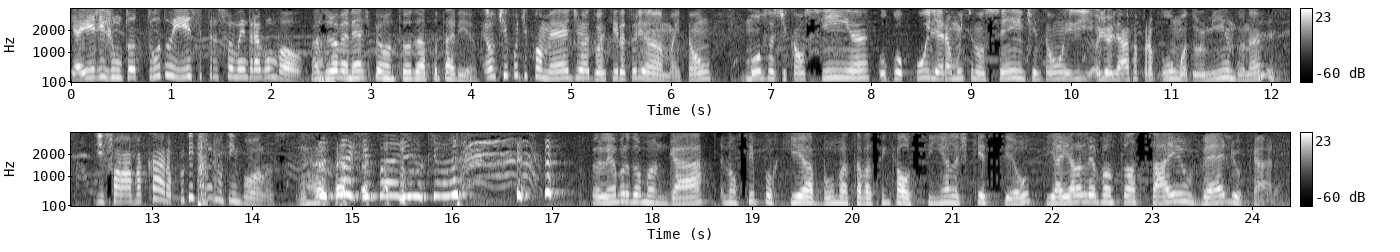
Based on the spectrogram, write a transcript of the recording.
E aí ele juntou tudo isso e transformou em Dragon Ball. Mas o Jovem Nerd perguntou da putaria. É o tipo de comédia do Akira Toriyama. Então, moças de calcinha, o Goku ele era muito inocente, então ele, ele olhava pra Bulma dormindo, né? E falava, cara, por que, que ela não tem bolas? que pariu, cara. Eu lembro do mangá, não sei porque a Buma tava sem calcinha, ela esqueceu, e aí ela levantou a saia e o velho, cara.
